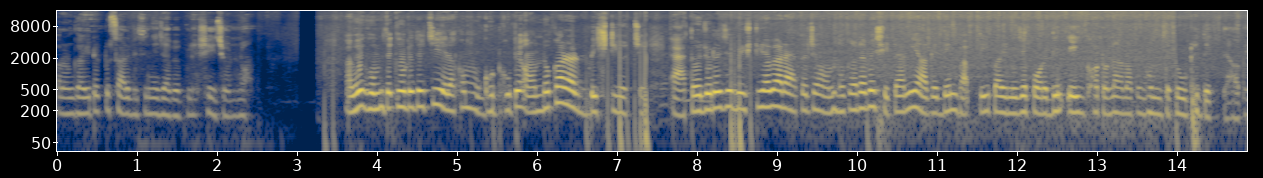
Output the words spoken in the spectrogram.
কারণ গাড়িটা একটু সার্ভিসিংয়ে যাবে বলে, সেই জন্য। আমি ঘুম থেকে উঠে দেখছি এরকম ঘুটঘুটে অন্ধকার আর বৃষ্টি হচ্ছে। এত জোরে যে বৃষ্টি হবে আর এত যে অন্ধকার হবে, সেটা আমি আগের দিন ভাবতেই পারিনি যে পরের দিন এই ঘটনা আমাকে ঘুম থেকে উঠে দেখতে হবে।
